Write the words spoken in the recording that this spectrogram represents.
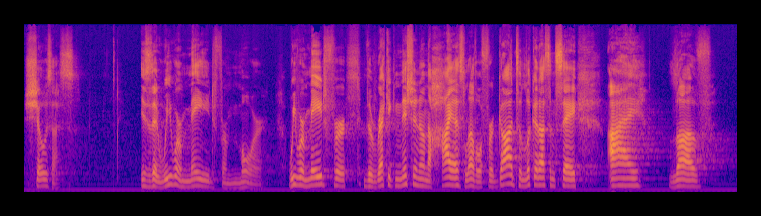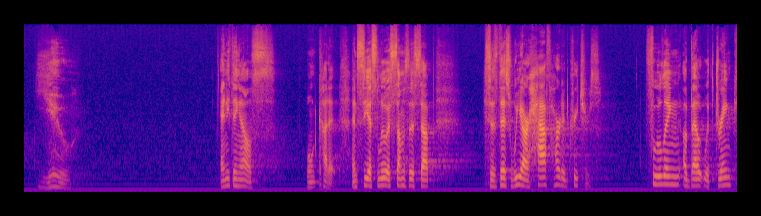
shows us is that we were made for more. We were made for the recognition on the highest level, for God to look at us and say, I love you. Anything else won't cut it. And C.S. Lewis sums this up. He says this We are half hearted creatures fooling about with drink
